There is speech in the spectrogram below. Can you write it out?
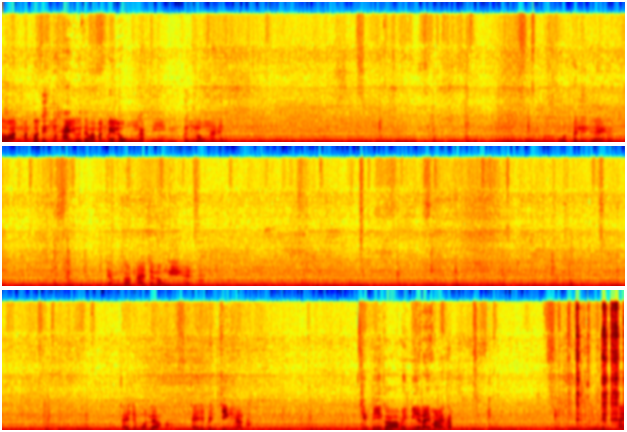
ร้อนมันก็ดึงมาอยู่แต่ว่ามันไม่ลงครับนี่เพิ่งลงนะเนี่ขูด ไปเรื่อยๆครับเดี๋ยวมันก็น่าจะลงเองแหละใกล้จะหมดแล้วใกล้จะเป็นจริงแล้ว คลิปนี้ก็ไม่มีอะไรมากครับ ให้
